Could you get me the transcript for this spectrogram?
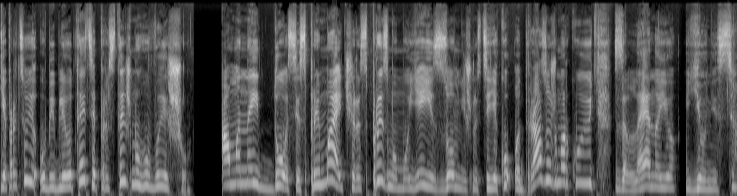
Я працюю у бібліотеці престижного вишу, а мене й досі сприймають через призму моєї зовнішності, яку одразу ж маркують зеленою юністю.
